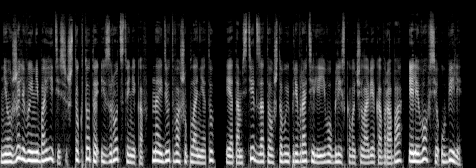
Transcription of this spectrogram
«Неужели вы не боитесь, что кто-то из родственников найдет вашу планету и отомстит за то, что вы превратили его близкого человека в раба или вовсе убили?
